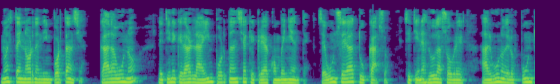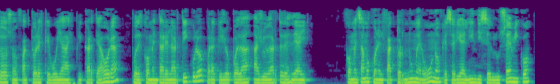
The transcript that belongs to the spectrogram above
no está en orden de importancia. Cada uno le tiene que dar la importancia que crea conveniente, según sea tu caso. Si tienes dudas sobre alguno de los puntos o factores que voy a explicarte ahora, puedes comentar el artículo para que yo pueda ayudarte desde ahí. Comenzamos con el factor número uno, que sería el índice glucémico.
